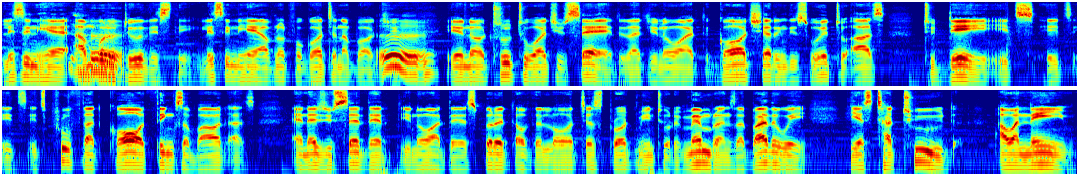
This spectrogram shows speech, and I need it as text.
Listen here, I'm going to do this thing. Listen here, I've not forgotten about you. You know, true to what you said, that you know what, God sharing this word to us today, it's it's it's it's proof that God thinks about us. And as you said that, you know the Spirit of the Lord just brought me into remembrance that, by the way, He has tattooed our name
